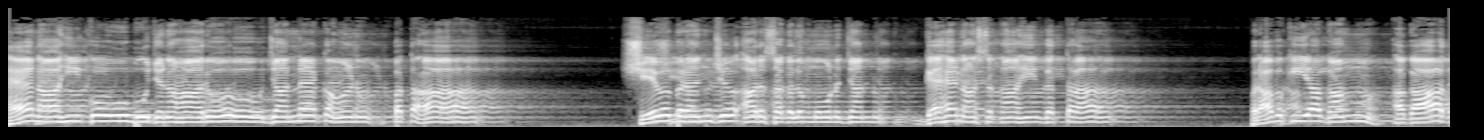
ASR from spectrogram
ਹੈ ਨਾਹੀ ਕੋ ਬੂਜਨਹਾਰੋ ਜਾਣੈ ਕਵਣ ਪਤਾ। ਸ਼ਿਵ ਬਰੰਜ ਅਰ ਸਗਲ ਮੋਨ ਜਨ, ਗਹਿ ਨਾ ਸਕਾਹੇ ਗਤਾ। ਪ੍ਰਭ ਕੀਆ ਗੰਮ, ਅਗਾਧ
